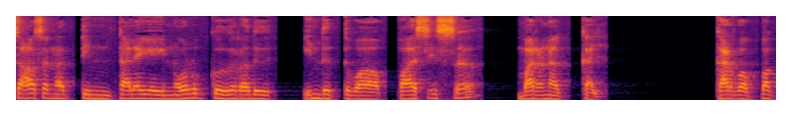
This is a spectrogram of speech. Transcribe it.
சாசனத்தின் தலையை நொறுக்குகிறது இந்துத்துவா பாசிச மரணக்கல். கர்வப்ப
